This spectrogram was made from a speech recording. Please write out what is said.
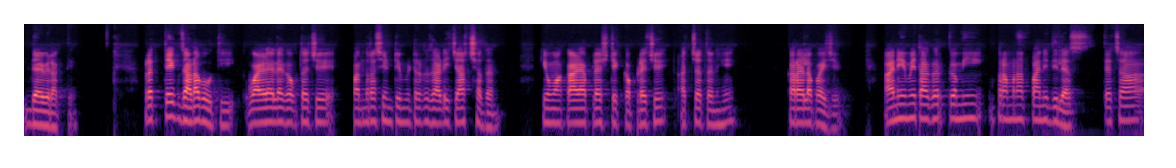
द्यावे लागते. प्रत्येक झाडाभोवती वाळलेल्या गवताचे पंधरा सेंटीमीटर जाडीचे आच्छादन किंवा काळ्या प्लॅस्टिक कपड्याचे आच्छादन हे करायला पाहिजे. अनियमित अगर कमी प्रमाणात पाणी दिल्यास त्याचा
